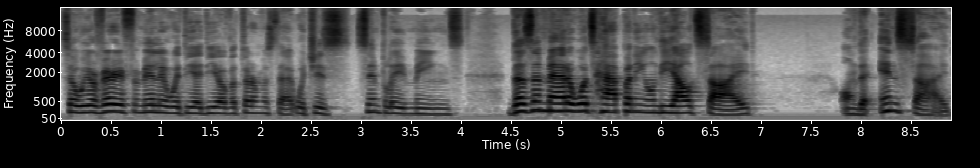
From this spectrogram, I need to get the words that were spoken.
So we are very familiar with the idea of a thermostat, which is simply means doesn't matter what's happening on the outside, on the inside,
